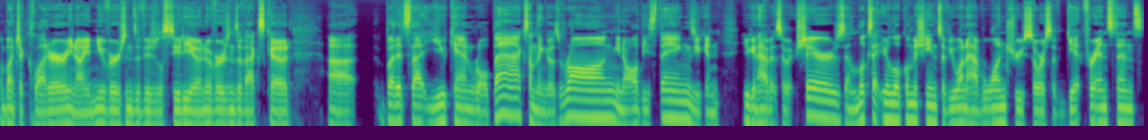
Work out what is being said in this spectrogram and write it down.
a bunch of clutter. You know, new versions of Visual Studio, new versions of Xcode. Uh, but it's that you can roll back something goes wrong you know all these things you can you can have it so it shares and looks at your local machine so if you want to have one true source of git for instance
